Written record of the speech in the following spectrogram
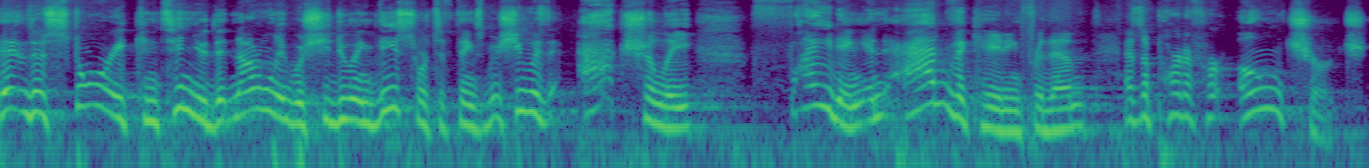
The story continued that not only was she doing these sorts of things, but she was actually fighting and advocating for them as a part of her own church,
